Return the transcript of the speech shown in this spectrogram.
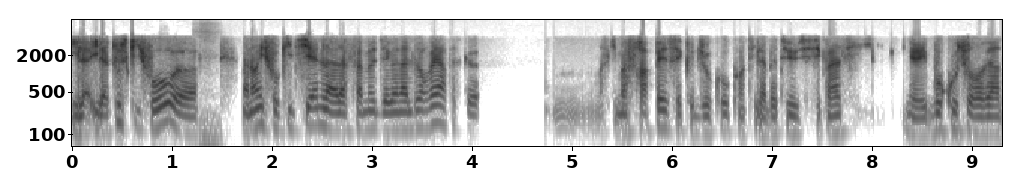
il a, tout ce qu'il faut. Euh, maintenant, il faut qu'il tienne la, fameuse diagonale de revers parce que ce qui m'a frappé, c'est que Joko, quand il a battu Tsitsipas, il y avait beaucoup sur le revers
